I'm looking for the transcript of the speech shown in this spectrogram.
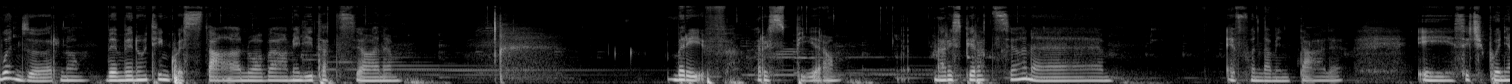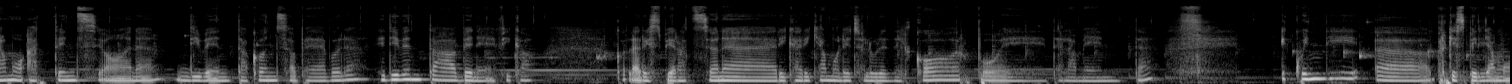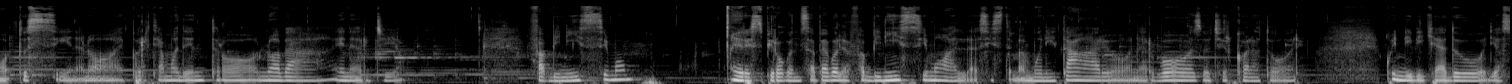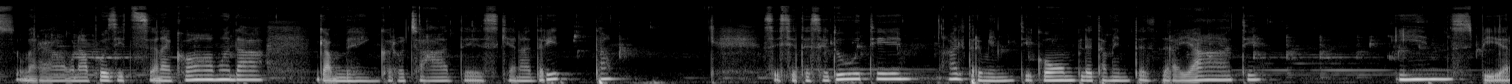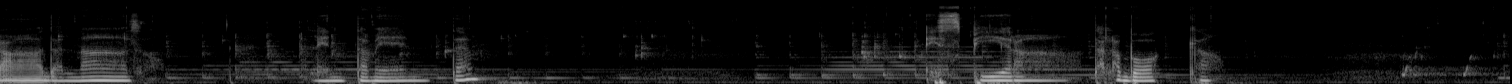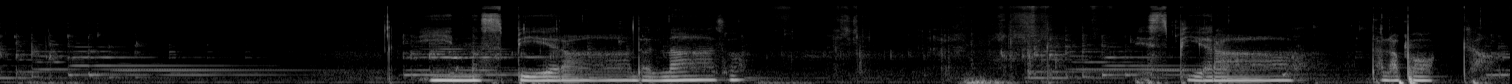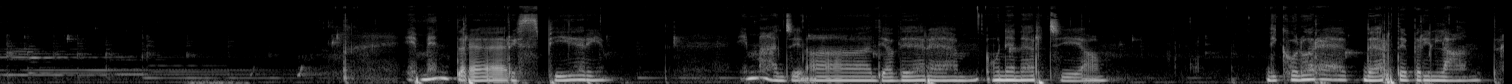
Buongiorno, benvenuti in questa nuova meditazione. Brief, respira. La respirazione è fondamentale e se ci poniamo attenzione diventa consapevole e diventa benefica. Con la respirazione ricarichiamo le cellule del corpo e della mente quindi eh, perché spelliamo tossine no? e portiamo dentro nuova energia. Fa benissimo, il respiro consapevole fa benissimo al sistema immunitario, nervoso, circolatorio. Quindi vi chiedo di assumere una posizione comoda, gambe incrociate, schiena dritta. Se siete seduti, altrimenti completamente sdraiati. Inspira dal naso lentamente. Espira dalla bocca. Inspira respira dalla bocca e mentre respiri immagina di avere un'energia di colore verde brillante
